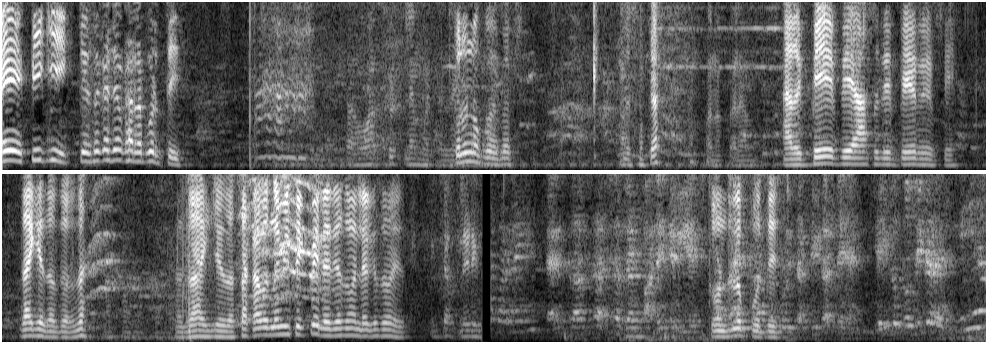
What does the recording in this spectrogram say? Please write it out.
ए पी की त्याचं कशाला खराब करतेस? म्हटलं तुला नको का? अरे पे पे असं दे पे रे पे. जा घे जा तुला जा. जा घे जा. सकाळपासून वीस एक पेले त्याचं म्हणलं कसं व्हायचं चॉकलेट तोंड लपवतेस मेरा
